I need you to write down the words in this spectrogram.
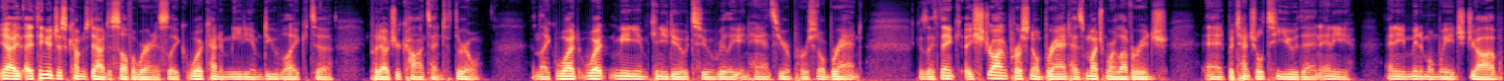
yeah, I, I think it just comes down to self awareness. Like, what kind of medium do you like to put out your content through? And like what what medium can you do to really enhance your personal brand? Because i think a strong personal brand has much more leverage and potential to you than any any minimum wage job.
